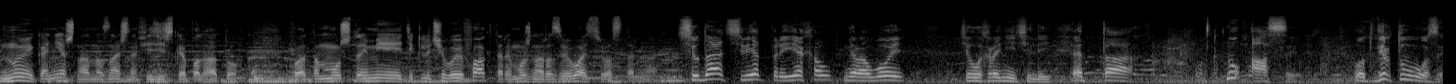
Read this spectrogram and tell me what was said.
Ну и, конечно, однозначно физическая подготовка. Потому что, имея эти ключевые факторы, можно развивать все остальное. Сюда цвет приехал мировой телохранителей. Это, ну, асы, Вот, віртуози.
